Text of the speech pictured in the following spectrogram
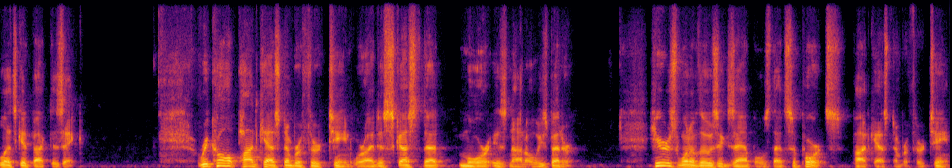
let's get back to zinc. Recall podcast number 13, where I discussed that more is not always better. Here's one of those examples that supports podcast number 13.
